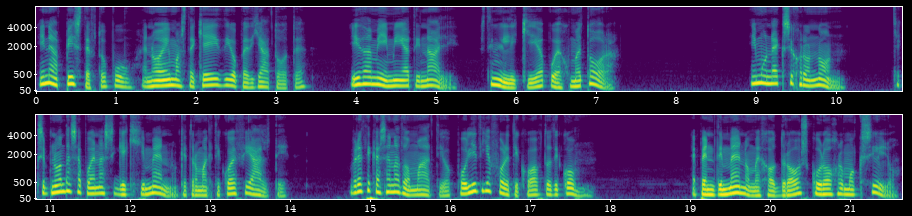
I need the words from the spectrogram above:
Είναι απίστευτο που, ενώ είμαστε και οι δύο παιδιά τότε, είδαμε η μία την άλλη, στην ηλικία που έχουμε τώρα. Ήμουν έξι χρονών και ξυπνώντας από ένα συγκεκριμένο και τρομακτικό εφιάλτη, βρέθηκα σε ένα δωμάτιο πολύ διαφορετικό από το δικό μου. Επενδυμένο με χοντρό σκουρόχρωμο ξύλο,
